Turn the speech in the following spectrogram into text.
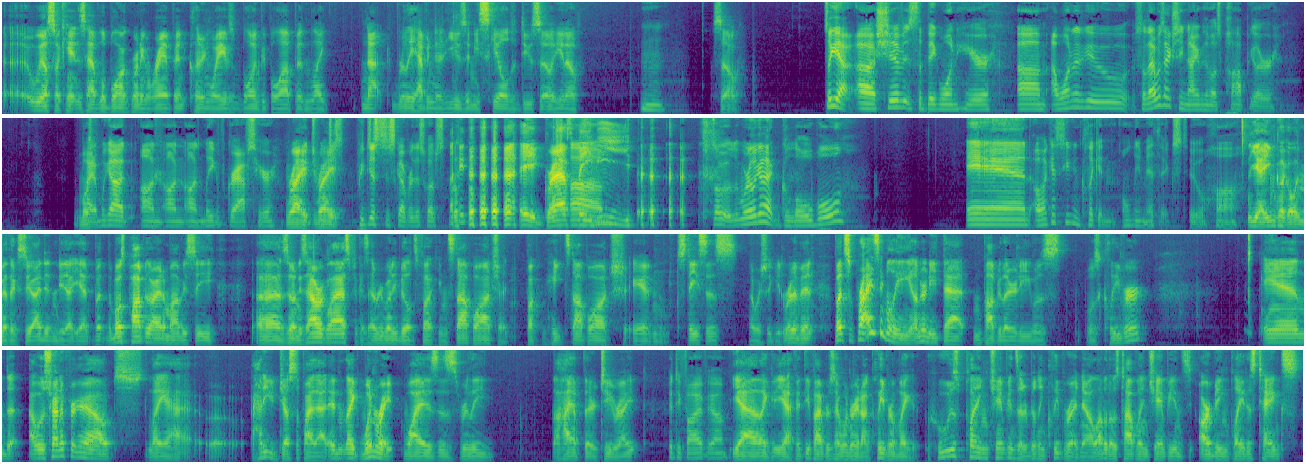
Uh, we also can't just have LeBlanc running rampant, clearing waves and blowing people up, and like not really having to use any skill to do so. You know. Mhm. So So yeah, uh, Shiv is the big one here. Um, I wanted to. So that was actually not even the most popular most, item we got on on on League of Graphs here. Right, which right. We just, we just discovered this website. hey, graphs, Um, baby. so we're looking at global, and oh, I guess you can click it only mythics too, huh? yeah, you can click only mythics too. I didn't do that yet, but the most popular item, obviously, uh, Zhonya's hourglass because everybody builds fucking stopwatch. I fucking hate stopwatch and stasis. I wish they'd get rid of it. But surprisingly, underneath that in popularity was was cleaver. And I was trying to figure out like how, how do you justify that? And like win rate wise is really high up there too, right? Fifty-five, yeah. Yeah, like yeah, fifty five percent win rate on Cleaver. I'm like, who's playing champions that are building Cleaver right now? A lot of those top lane champions are being played as tanks.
